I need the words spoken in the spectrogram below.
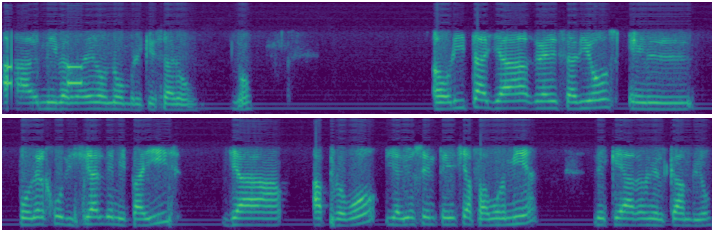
a mi verdadero nombre, que es Aarón, ¿no? Ahorita ya, gracias a Dios, el Poder Judicial de mi país ya aprobó y dio sentencia a favor mía de que hagan el cambio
